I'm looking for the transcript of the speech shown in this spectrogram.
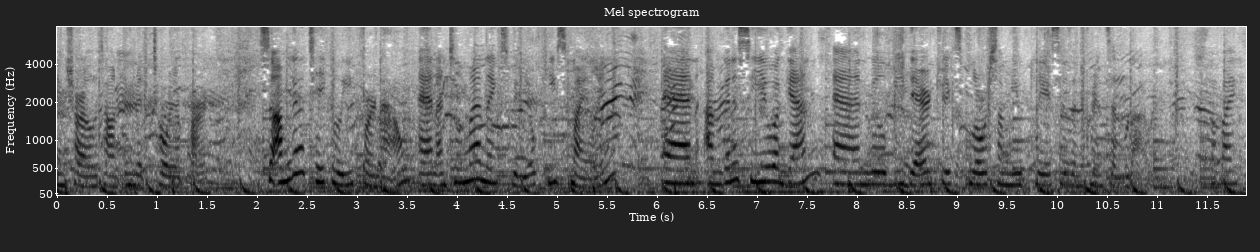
in Charlottetown in Victoria Park. So I'm gonna take a leave for now and until my next video keep smiling and I'm gonna see you again and we'll be there to explore some new places in Prince Edward Island. Bye bye.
